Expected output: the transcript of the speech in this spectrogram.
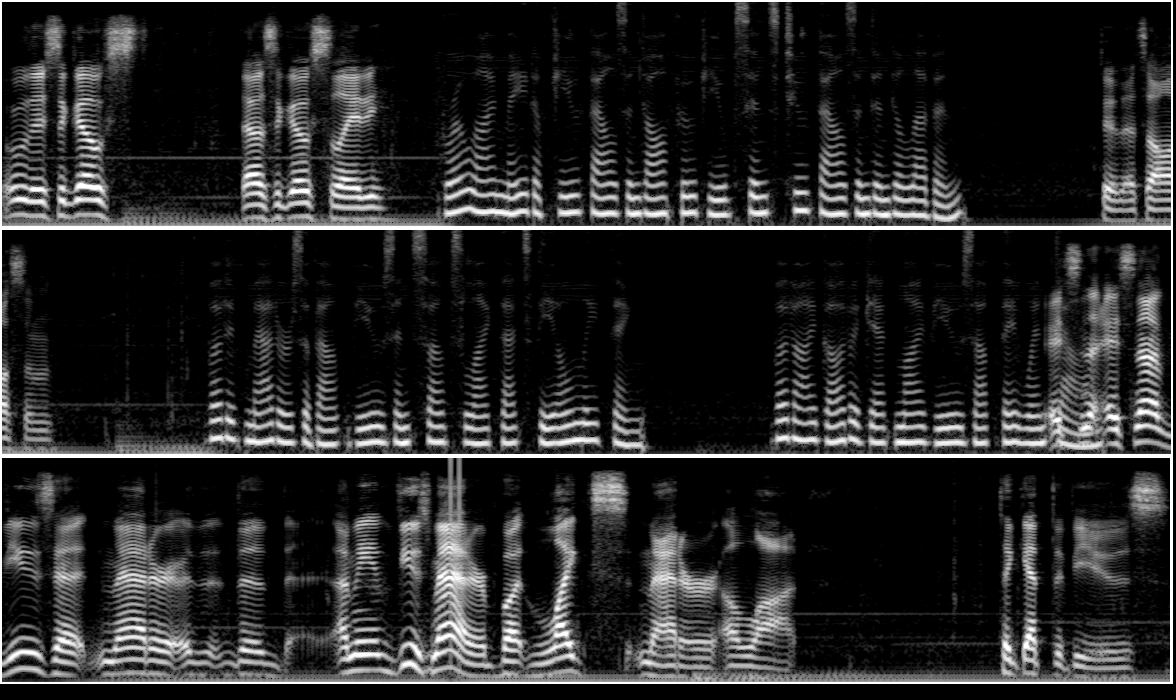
Oh, there's a ghost. That was a ghost lady. Bro, I made a few thousand off YouTube since 2011. Dude, that's awesome. But it matters about views and subs like that's the only thing. But I gotta get my views up, they went It's down. not it's not views that matter. The, the, the I mean views matter, but likes matter a lot to get the views.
